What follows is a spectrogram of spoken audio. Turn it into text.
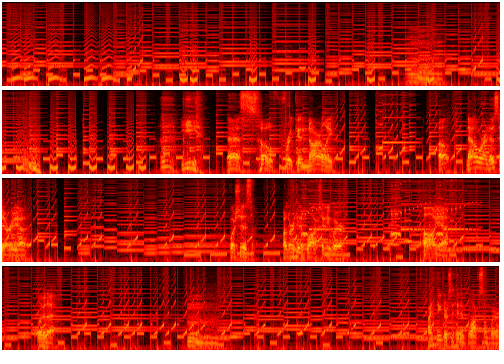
Freaking gnarly. Oh, now we're in this area. Question is, are there hidden blocks anywhere? Oh, yeah. Look at that. Hmm. I think there's a hidden block somewhere.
